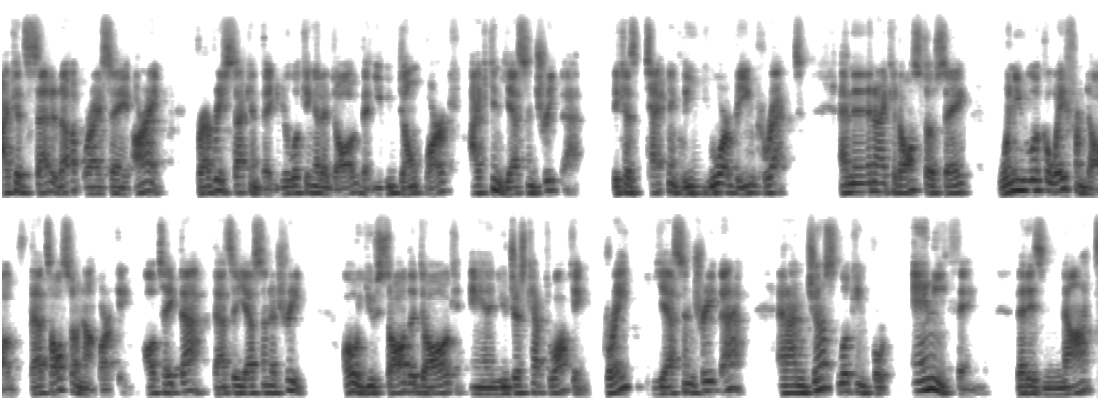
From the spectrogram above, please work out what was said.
I could set it up where I say, all right, for every second that you're looking at a dog that you don't bark, I can yes and treat that because technically you are being correct. And then I could also say, when you look away from dogs, that's also not barking. I'll take that. That's a yes and a treat. Oh, you saw the dog and you just kept walking. Great. Yes and treat that. And I'm just looking for anything that is not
